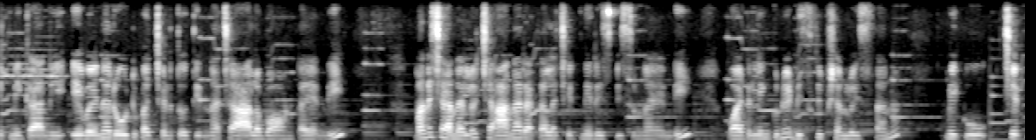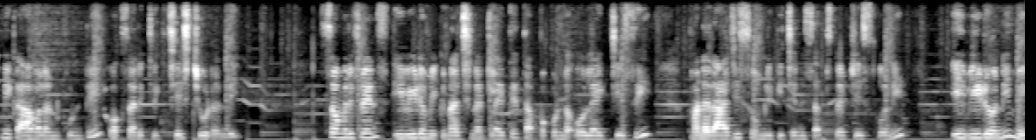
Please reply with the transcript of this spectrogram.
చట్నీ కానీ ఏవైనా రోటి పచ్చడితో తిన్నా చాలా బాగుంటాయండి. మన ఛానల్లో చాలా రకాల చట్నీ రెసిపీస్ ఉన్నాయండి. వాటి లింక్ని డిస్క్రిప్షన్లో ఇస్తాను. మీకు చట్నీ కావాలనుకుంటే ఒకసారి క్లిక్ చేసి చూడండి. సో మరి ఫ్రెండ్స్ ఈ వీడియో మీకు నచ్చినట్లయితే తప్పకుండా ఓ లైక్ చేసి మన రాజీ సోమ్లి కిచెన్ని సబ్స్క్రైబ్ చేసుకొని ఈ వీడియోని మీ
